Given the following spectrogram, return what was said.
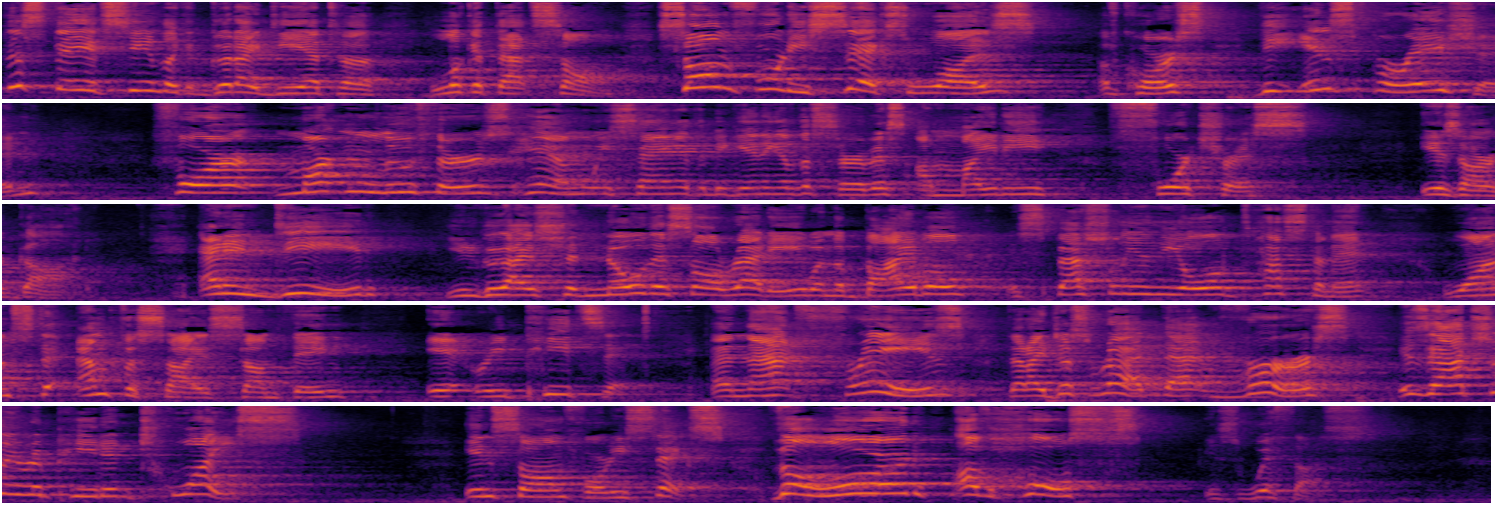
this day it seemed like a good idea to look at that psalm. Psalm 46 was, of course, the inspiration for Martin Luther's hymn we sang at the beginning of the service, A Mighty Fortress is Our God. And indeed, you guys should know this already, when the Bible, especially in the Old Testament, wants to emphasize something, it repeats it. And that phrase that I just read, that verse, is actually repeated twice in Psalm 46. The Lord of hosts is with us.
